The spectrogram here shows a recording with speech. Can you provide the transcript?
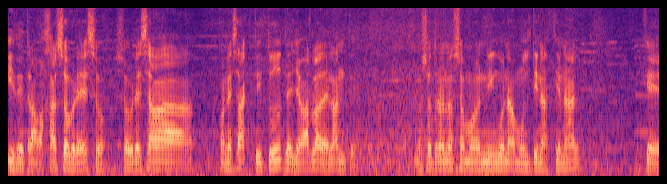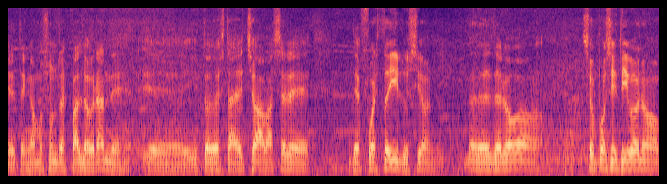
y de trabajar sobre eso, sobre esa, con esa actitud de llevarlo adelante. Nosotros no somos ninguna multinacional que tengamos un respaldo grande eh, y todo está hecho a base de, esfuerzo y ilusión. Desde luego, ser positivo no,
